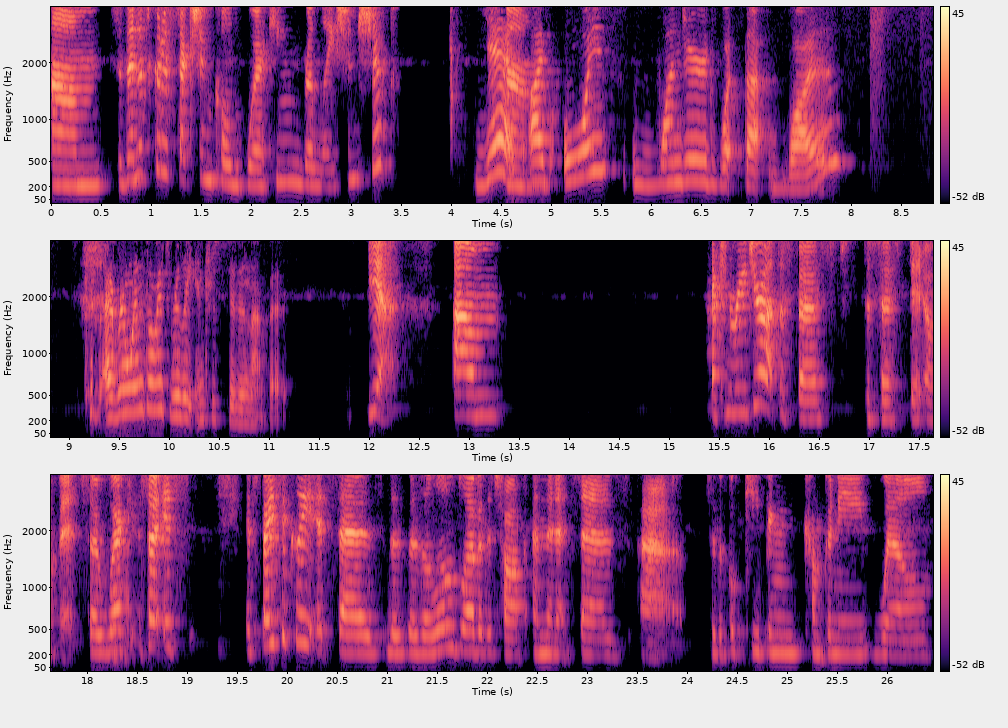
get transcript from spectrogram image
Um, so then it's got a section called working relationship. Yes, Um, I've always wondered what that was because everyone's always really interested in that bit. Yeah. Um, I can read you out the first the first bit of it. So work. So it's it's basically it says there's, there's a little blurb at the top, and then it says uh, so the bookkeeping company will,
